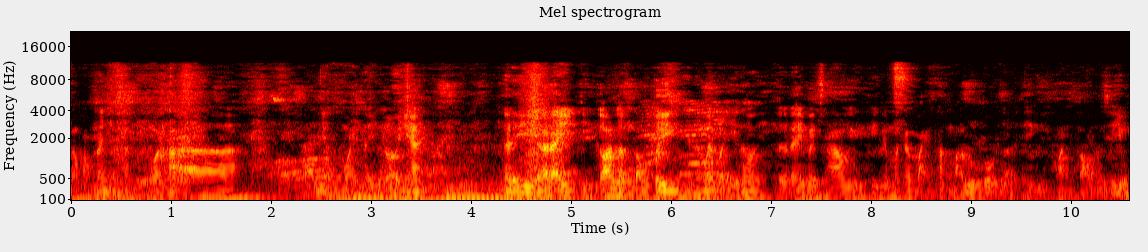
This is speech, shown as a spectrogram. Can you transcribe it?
sản phẩm đã nhận thành điện hoàn tất à, đã nhận hoàn thiện rồi nha thì ở đây chỉ có lần đầu tiên thì nó mới bị thôi. Từ đây về sau thì khi mà các bạn tắt mở bluetooth lại thì hoàn toàn là sử dụng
